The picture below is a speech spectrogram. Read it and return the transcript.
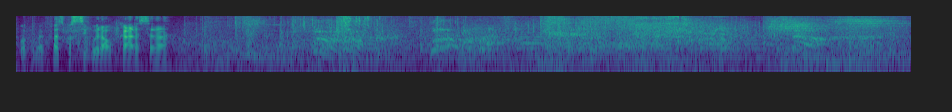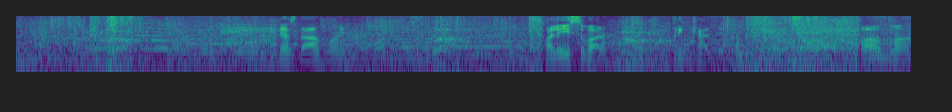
Pô, como é que faz pra segurar o cara, será? Da mãe. Olha isso, mano. Brincadeira. Ó, mano.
